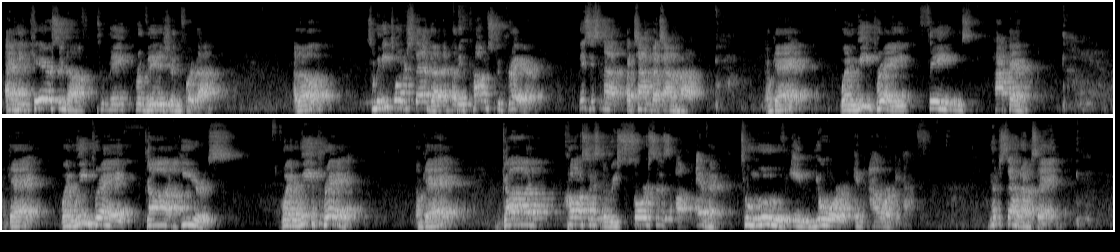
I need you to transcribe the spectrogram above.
And He cares enough to make provision for that. Hello? So we need to understand that, that when it comes to prayer, this is not pachamba chamba. Okay? When we pray, things happen. Okay? When we pray, God hears. When we pray, okay, God causes the resources of heaven to move in your, in our behalf. You understand what I'm saying?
